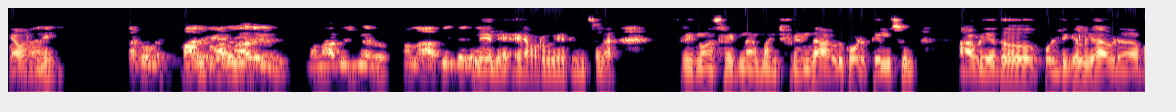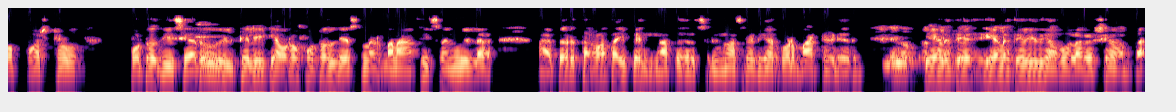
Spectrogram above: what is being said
ఎవరిని? ఎవరు వేధించలే. శ్రీనివాస్ రెడ్డి నాకు మంచి ఫ్రెండ్ ఆవిడ కూడా తెలుసు. ఆవిడ ఏదో పొలిటికల్గా ఆవిడ పోస్టర్ ఫోటో తీశారు. వీళ్ళు తెలియక ఎవరో ఫోటోలు తీస్తున్నారు మన ఆఫీస్ అని వీళ్ళ ఆపారు తర్వాత అయిపోయింది. నాకు శ్రీనివాస్ రెడ్డి గారు కూడా మాట్లాడారు. వీళ్ళ తెలియదు కాబోలు ఆ విషయం అంతా.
